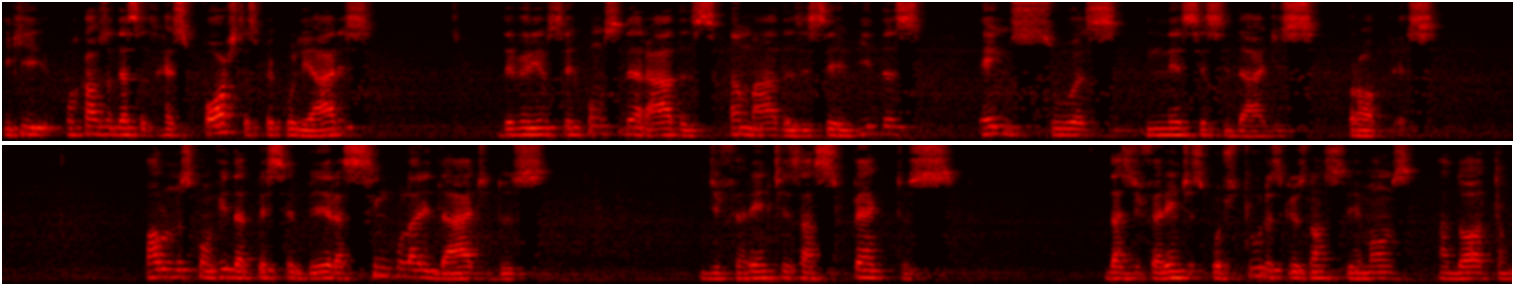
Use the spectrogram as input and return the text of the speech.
e que, por causa dessas respostas peculiares, deveriam ser consideradas, amadas e servidas em suas necessidades próprias. Paulo nos convida a perceber a singularidade dos diferentes aspectos das diferentes posturas que os nossos irmãos adotam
